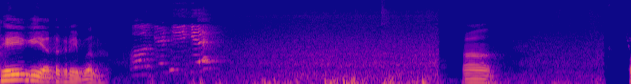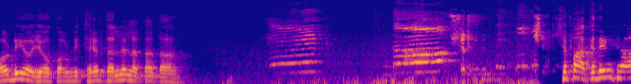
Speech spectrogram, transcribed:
ठीक ही है तकरीबन। ओके ठीक है? हाँ। कौडी हो जाओ कौडी थेर थले लता था एक दो। छपाक दिन था।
